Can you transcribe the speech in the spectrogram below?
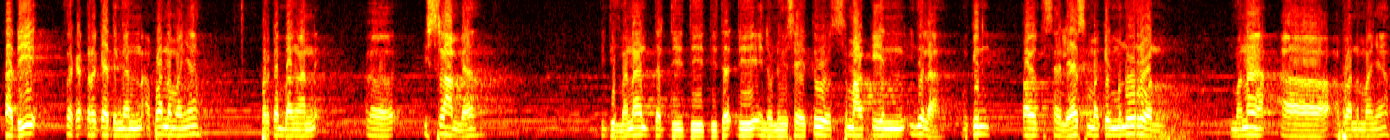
tadi terkait, terkait dengan apa namanya perkembangan uh, Islam ya di mana di, di, di, di Indonesia itu semakin inilah mungkin kalau saya lihat semakin menurun. Mana uh, apa namanya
